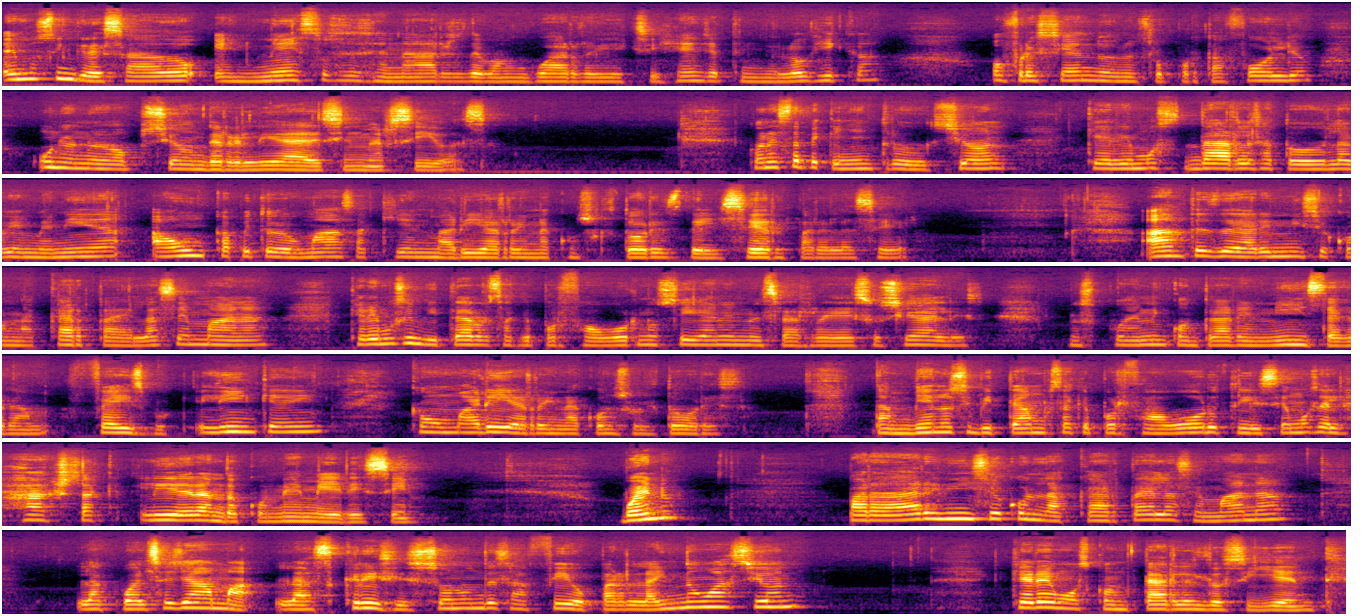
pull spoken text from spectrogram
hemos ingresado en estos escenarios de vanguardia y exigencia tecnológica, ofreciendo en nuestro portafolio una nueva opción de realidades inmersivas. Con esta pequeña introducción, queremos darles a todos la bienvenida a un capítulo más aquí en María Reina Consultores del Ser para el Hacer. Antes de dar inicio con la carta de la semana, queremos invitarlos a que por favor nos sigan en nuestras redes sociales. Nos pueden encontrar en Instagram, Facebook LinkedIn como María Reina Consultores. También los invitamos a que por favor utilicemos el hashtag liderando con MRC. Bueno, para dar inicio con la carta de la semana, la cual se llama Las crisis son un desafío para la innovación, queremos contarles lo siguiente.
